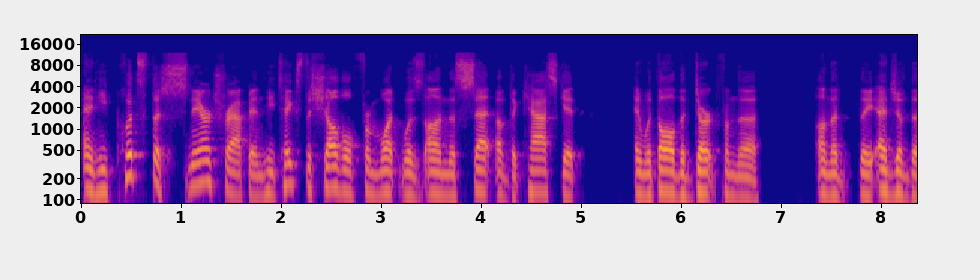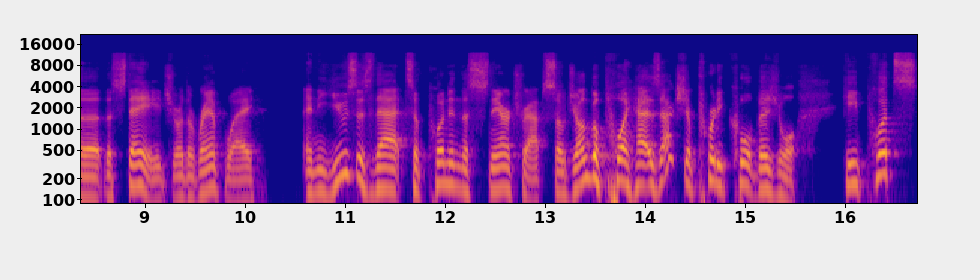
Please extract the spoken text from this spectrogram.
and he puts the snare trap in. He takes the shovel from what was on the set of the casket and with all the dirt from the on the the edge of the the stage or the rampway and he uses that to put in the snare traps so jungle boy has actually a pretty cool visual he puts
